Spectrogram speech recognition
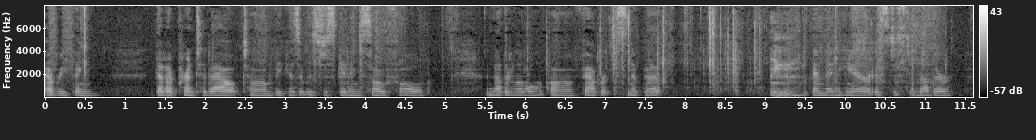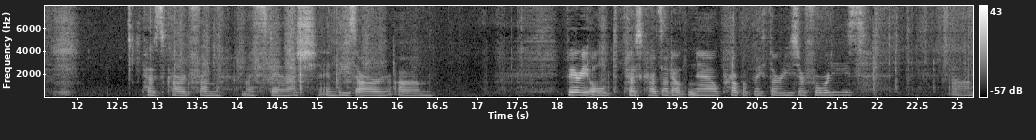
everything that I printed out um, because it was just getting so full. Another little uh, fabric snippet. and then here is just another postcard from my stash. And these are um, very old postcards. I don't know, probably 30s or 40s. Um,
